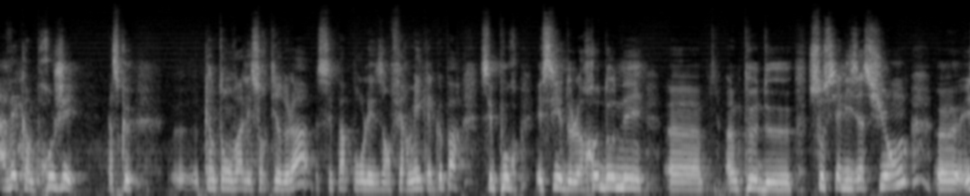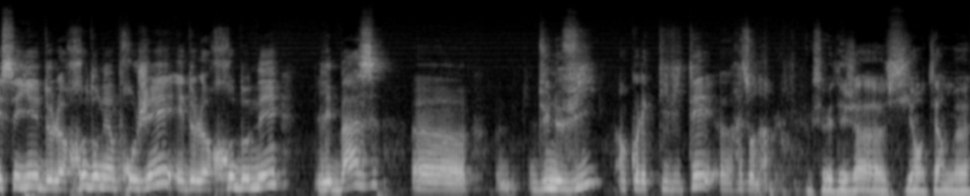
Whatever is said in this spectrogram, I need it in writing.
avec un projet. Parce que euh, quand on va les sortir de là, c'est pas pour les enfermer quelque part, c'est pour essayer de leur redonner euh, un peu de socialisation, essayer de leur redonner un projet et de leur redonner les bases d'une vie en collectivité euh, raisonnable. Vous savez déjà, euh, si en termes euh,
